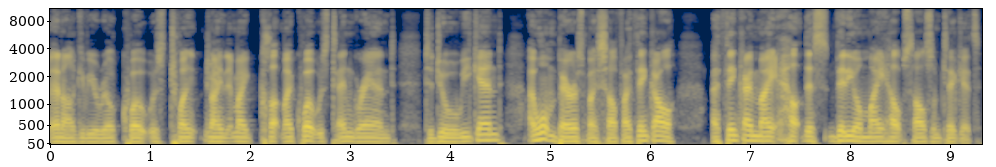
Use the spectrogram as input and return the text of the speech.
and I'll give you a real quote, was twenty. My my, club, my quote was ten grand to do a weekend. I won't embarrass myself. I think I'll. I think I might help. This video might help sell some tickets.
